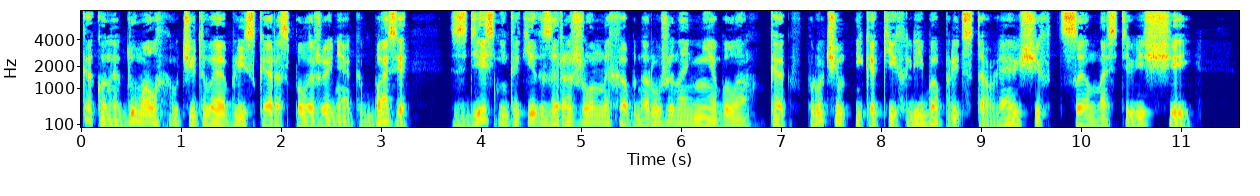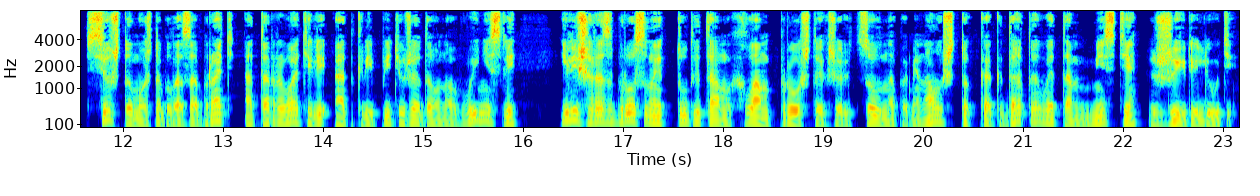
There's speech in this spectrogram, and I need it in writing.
Как он и думал, учитывая близкое расположение к базе, здесь никаких зараженных обнаружено не было, как, впрочем, и каких-либо представляющих ценность вещей. Все, что можно было забрать, оторвать или открепить, уже давно вынесли, и лишь разбросанный тут и там хлам прошлых жильцов напоминал, что когда-то в этом месте жили люди.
